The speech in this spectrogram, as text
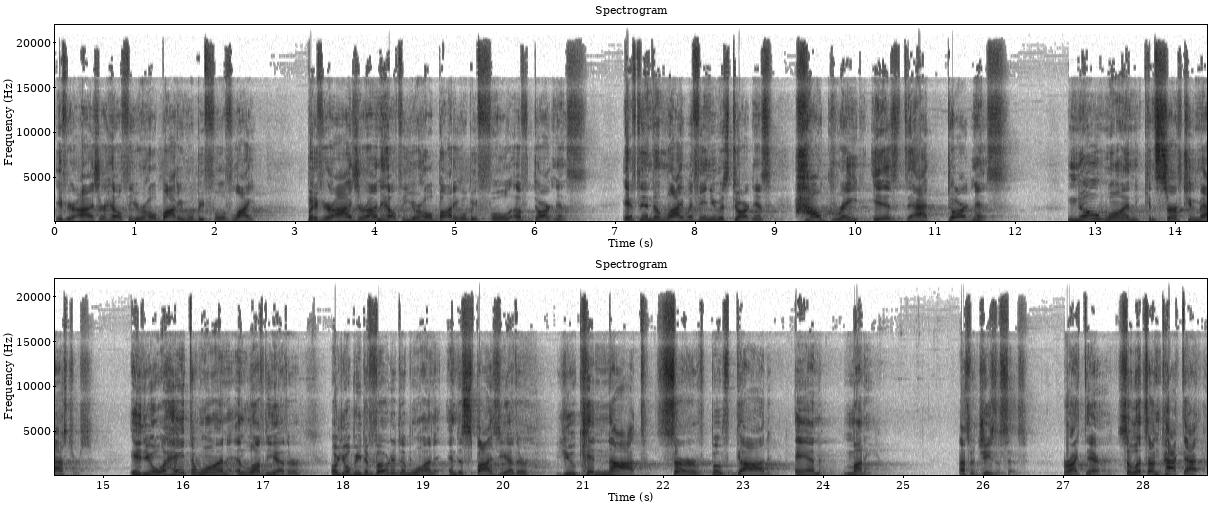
If your eyes are healthy, your whole body will be full of light. But if your eyes are unhealthy, your whole body will be full of darkness. If then the light within you is darkness, how great is that darkness? No one can serve two masters. Either you will hate the one and love the other, or you'll be devoted to one and despise the other. You cannot serve both God and money. That's what Jesus says right there. So let's unpack that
